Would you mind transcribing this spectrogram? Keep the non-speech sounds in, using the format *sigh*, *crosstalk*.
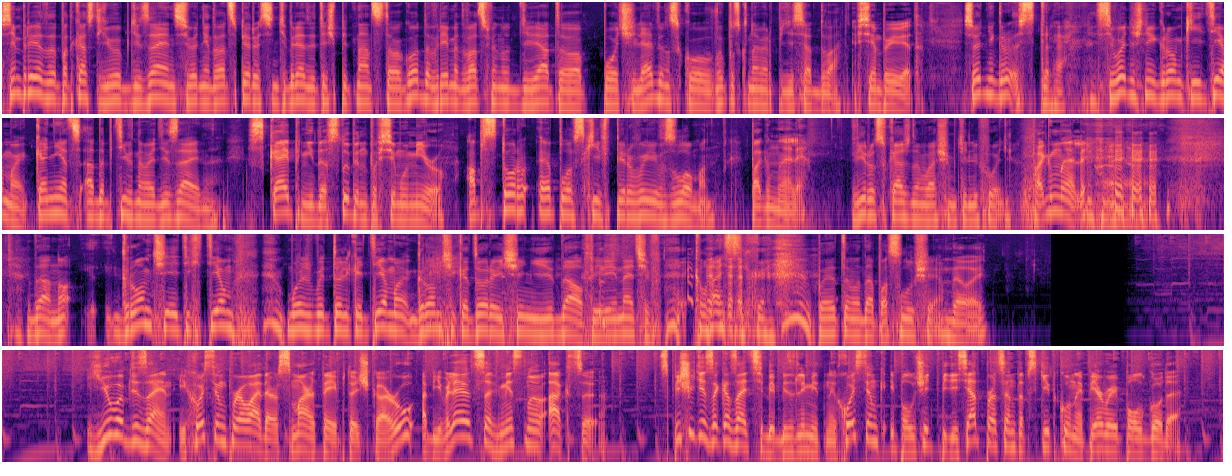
Всем привет, это подкаст Ювеб Дизайн. Сегодня 21 сентября 2015 года, время 20 минут 9 по Челябинску, выпуск номер 52. Всем привет. Сегодня гро... Сегодняшние громкие темы. Конец адаптивного дизайна. Skype недоступен по всему миру. App Store Apple впервые взломан. Погнали. Вирус в каждом вашем телефоне. Погнали. *laughs* Да, но громче этих тем *laughs* может быть только тема, громче которой еще не видал, переиначив *laughs* классика. Поэтому, да, послушаем. Давай. UWeb Design и хостинг-провайдер smarttape.ru объявляют совместную акцию. Спешите заказать себе безлимитный хостинг и получить 50% скидку на первые полгода.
